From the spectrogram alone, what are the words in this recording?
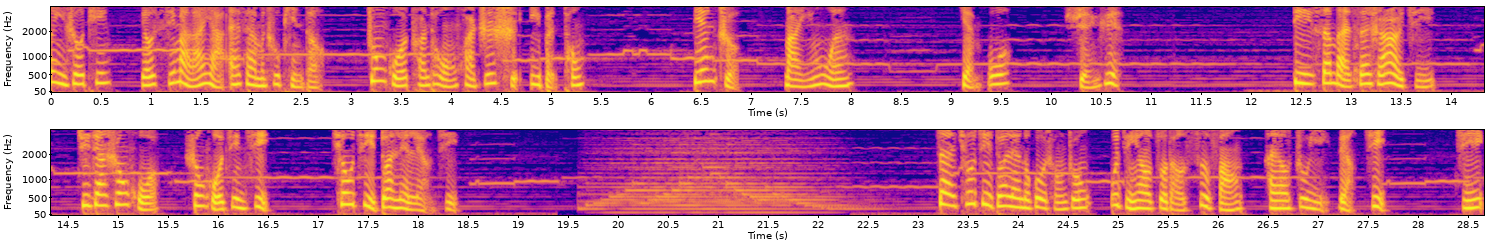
欢迎收听由喜马拉雅 FM 出品的《中国传统文化知识一本通》，编者马迎文，演播玄月。第三百三十二集：居家生活生活禁忌，秋季锻炼两季。在秋季锻炼的过程中，不仅要做到四防，还要注意两忌，即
